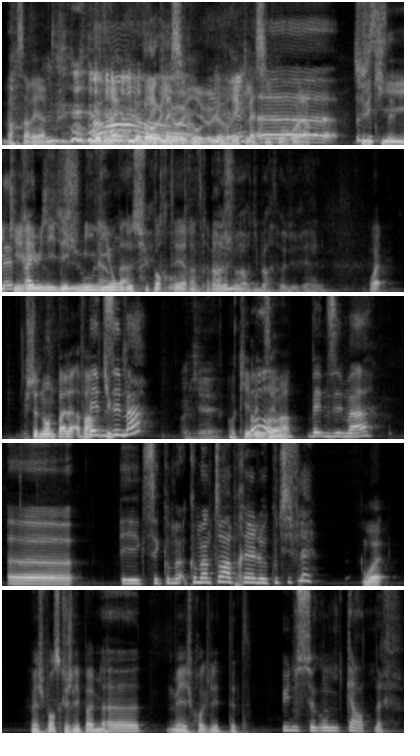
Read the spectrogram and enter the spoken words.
Barça Real. Le vrai, le vrai oui, classico. oui, oui. Le vrai classico, Euh, voilà. Celui je sais qui, réunit qui des millions de supporters à travers Un le joueur monde. du Barça ou du Real. Je te demande pas la. Enfin, tu- Benzema Ok. Ok, Benzema. Oh, Benzema. Euh, et c'est combien, combien de temps après le coup de sifflet? Ouais. Mais je pense que je l'ai pas mis. euh, Mais je crois que je l'ai de tête. 1 seconde 49.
